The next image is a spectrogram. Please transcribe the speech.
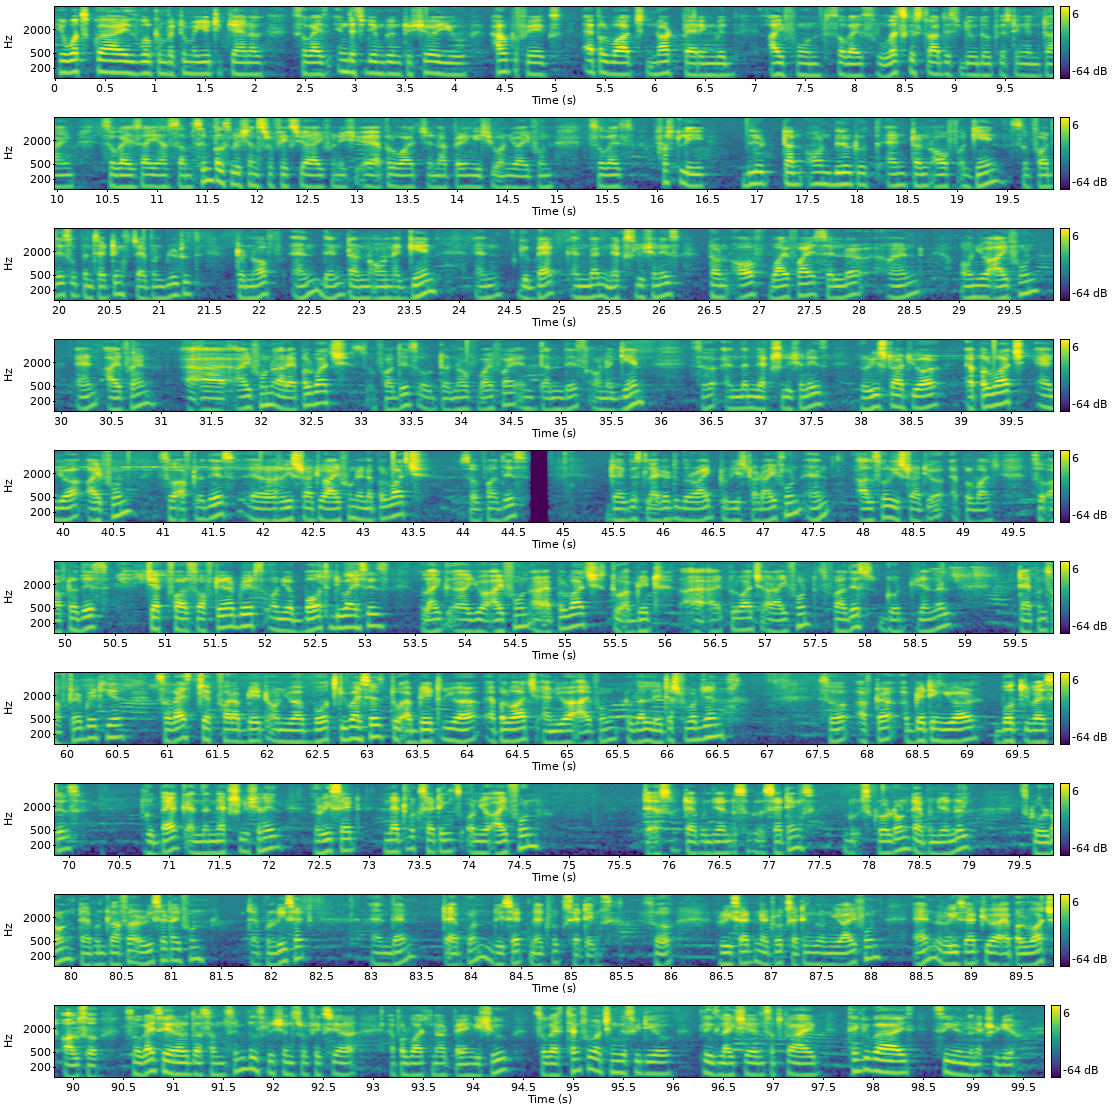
hey what's up guys? Welcome back to my youtube channel. So guys in this video i'm going to show you how to fix apple watch not pairing with iphone. So guys let's get started this video without wasting any time. So guys i have some simple solutions to fix your iphone issue uh, apple watch not pairing issue on your iphone. So guys firstly turn on bluetooth and turn off again. So for this open settings tap on bluetooth turn off and then turn on again and get back. And then next solution is turn off wi-fi cellular and on your iphone and iphone uh, iphone or apple watch. So for this or turn off wi-fi and turn this on again. So and the next solution is restart your apple watch and your iphone. So after this uh, restart your iphone and apple watch. So for this drag the slider to the right to restart iphone and also restart your apple watch. So after this check for software updates on your both devices like uh, your iphone or apple watch to update uh, apple watch or iphone. For this go to general tap on software update here. So guys check for update on your both devices to update your apple watch and your iphone to the latest version. So after updating your both devices go back and the next solution is reset network settings on your iphone. Tap on general settings go, scroll down tap on general scroll down tap on transfer reset iphone tap on reset and then tap on reset network settings. So reset network settings on your iphone and reset your apple watch also. So guys here are the some simple solutions to fix your apple watch not pairing issue. So guys thanks for watching this video. Please like share and subscribe. Thank you guys. See you in the next video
